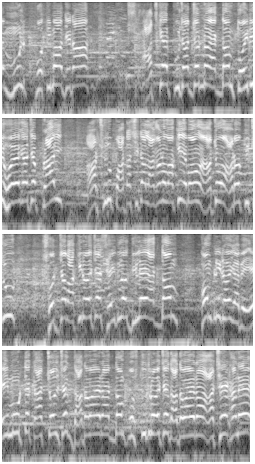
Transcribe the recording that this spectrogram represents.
মূল প্রতিমা যেটা আজকের পূজার জন্য একদম তৈরি হয়ে গেছে প্রায়। আর শুধু পাটাশিটা লাগানো বাকি এবং আজও আরও কিছু সজ্জা বাকি রয়েছে, সেইগুলো দিলে একদম কমপ্লিট হয়ে যাবে। এই মুহূর্তে কাজ চলছে। দাদাভাইয়েরা একদম প্রস্তুত রয়েছে। দাদাভাইয়েরা আছে এখানে।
